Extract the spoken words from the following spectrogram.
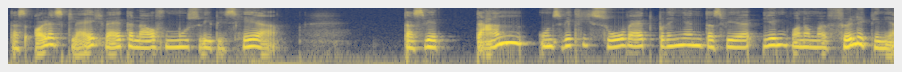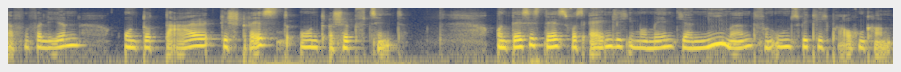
dass alles gleich weiterlaufen muss wie bisher, dass wir dann uns wirklich so weit bringen, dass wir irgendwann einmal völlig die Nerven verlieren und total gestresst und erschöpft sind. Und das ist das, was eigentlich im Moment ja niemand von uns wirklich brauchen kann.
